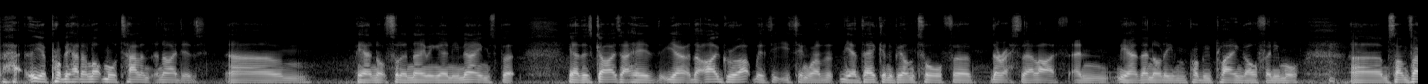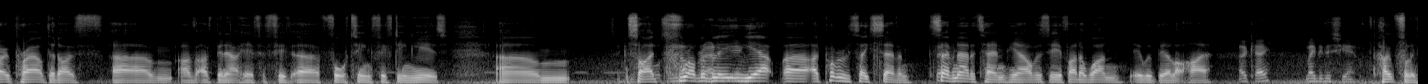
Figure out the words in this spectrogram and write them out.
ha- you probably had a lot more talent than I did. Um, yeah, not sort of naming any names, but yeah, there's guys out here you know, that I grew up with that you think, well, that, yeah, they're going to be on tour for the rest of their life, and yeah, they're not even probably playing golf anymore. Um, so I'm very proud that I've um, I've, I've been out here for fif- uh, 14, 15 years. Um, so I'd Awesome. Not proud of probably yeah, uh, I'd probably say seven, seven out of ten. Yeah, obviously if I'd have won, it would be a lot higher. Okay. Maybe this year. Hopefully,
